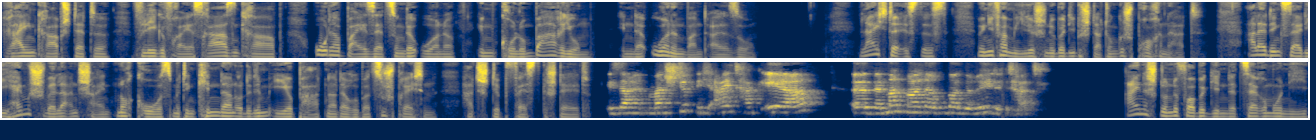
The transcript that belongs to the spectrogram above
Reihengrabstätte, pflegefreies Rasengrab oder Beisetzung der Urne im Kolumbarium, in der Urnenwand also. Leichter ist es, wenn die Familie schon über die Bestattung gesprochen hat. Allerdings sei die Hemmschwelle anscheinend noch groß, mit den Kindern oder dem Ehepartner darüber zu sprechen, hat Stipp festgestellt. Ich sage, man stirbt nicht einen Tag eher, äh, wenn man mal darüber geredet hat. Eine Stunde vor Beginn der Zeremonie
